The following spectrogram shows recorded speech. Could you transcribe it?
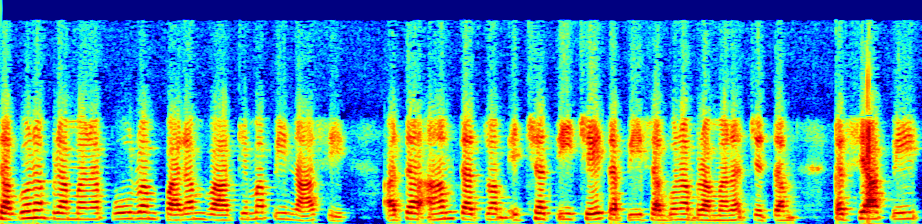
सगुणब्रह्मण पूर्वं परं वा किमपि नासीत्। अतः अहं तत्त्वम् इच्छति चेदपि सगुणब्रह्मण चित्तं कस्यापि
